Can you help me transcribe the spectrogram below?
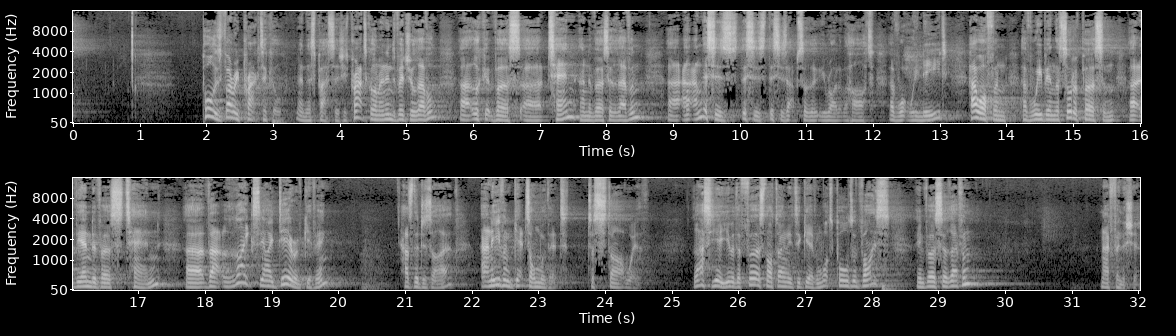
Paul is very practical in this passage. He's practical on an individual level. Uh, look at verse uh, 10 and verse 11. Uh, and this is, this, is, this is absolutely right at the heart of what we need. How often have we been the sort of person uh, at the end of verse 10 uh, that likes the idea of giving, has the desire, and even gets on with it to start with? Last year, you were the first not only to give. And what's Paul's advice in verse 11? Now finish it.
